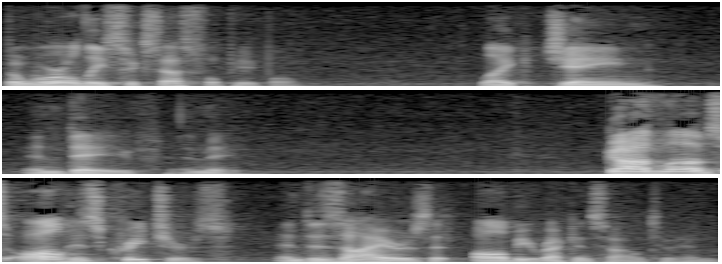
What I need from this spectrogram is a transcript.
the worldly successful people, like Jane and Dave and me. God loves all his creatures and desires that all be reconciled to him.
